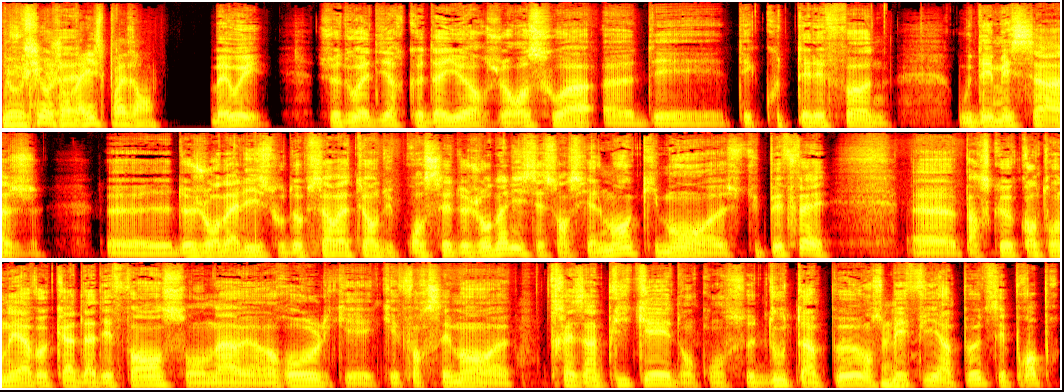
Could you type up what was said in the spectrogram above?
Mais aussi aux journalistes présents. Mais oui. Je dois dire que d'ailleurs, je reçois euh, des, des, coups de téléphone ou des messages euh, de journalistes ou d'observateurs du procès, de journalistes essentiellement, qui m'ont stupéfait. parce que quand on est avocat de la défense, on a un rôle qui est, qui est forcément très impliqué, donc on se doute un peu, on se mmh. méfie un peu de ses propres,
